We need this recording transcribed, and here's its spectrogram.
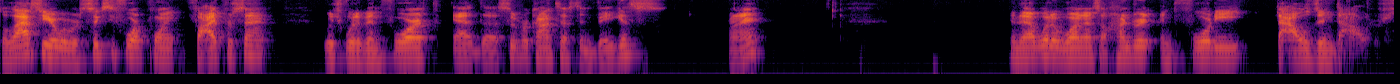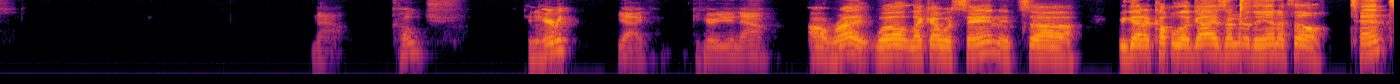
So last year we were 64.5%, which would have been fourth at the Super Contest in Vegas, right? And that would have won us $140,000. Now, coach, Can you hear me? yeah, I can hear you now. All right. Well, like I was saying, it's uh we got a couple of guys under the NFL tent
